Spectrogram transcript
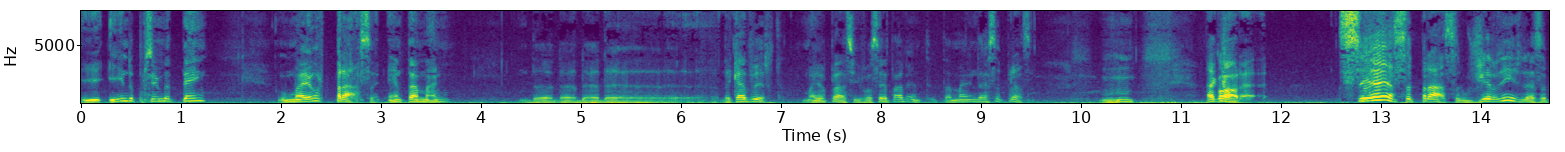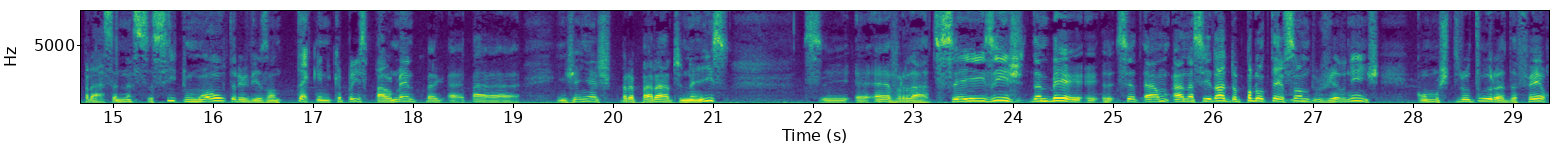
E, e ainda por cima tem o maior praça em tamanho da, da, da, da, Cabo Verde. Maior praça. E você está vendo o tamanho dessa praça. Uhum. Agora, se essa praça, os jardins dessa praça necessitam uma outra visão técnica, principalmente para, eh, para engenheiros preparados nisso, é, é, verdade. Se existe também eh, se há, necessidade de proteção dos jardins como estrutura de ferro,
